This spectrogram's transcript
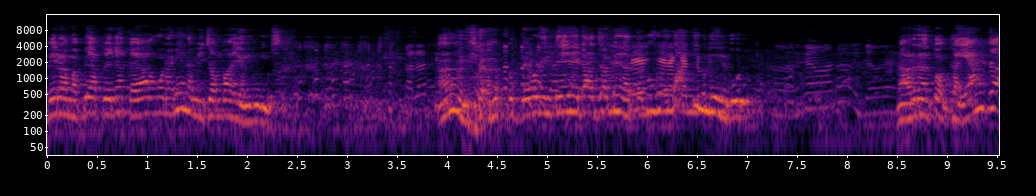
Pero mapiape niya kaya ako na niya nami jambayang bumus. Ah, pagdaw ni tene da jame at mo dati munggod. Ah, ikaw ano? Diyan. Narin to gayang ka,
